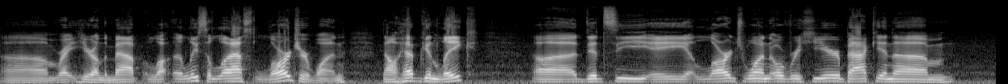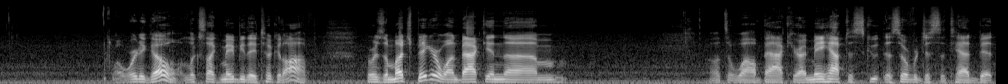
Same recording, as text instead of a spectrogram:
um, right here on the map, at least the last larger one. Now, Hebgen Lake uh, did see a large one over here back in. Um, well, where'd it go? It looks like maybe they took it off. There was a much bigger one back in. Um, oh, it's a while back here. I may have to scoot this over just a tad bit.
